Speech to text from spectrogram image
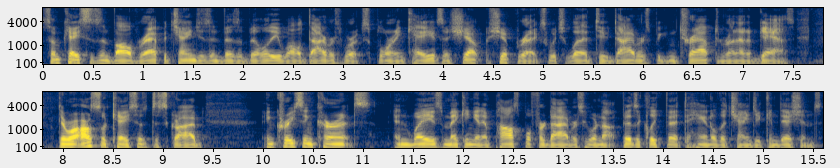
Some cases involve rapid changes in visibility while divers were exploring caves and ship- shipwrecks, which led to divers being trapped and run out of gas. There were also cases described increasing currents and waves making it impossible for divers who are not physically fit to handle the changing conditions.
